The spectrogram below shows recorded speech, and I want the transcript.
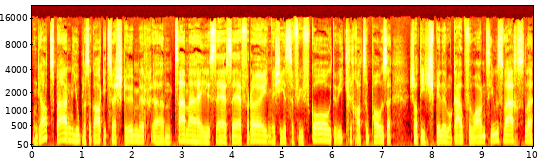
Und ja, zu Bern jubeln sogar die zwei Stürmer ähm, zusammen, haben sehr, sehr Freude. Wir schießen fünf Goal. Der Wiki kann zur Pause schon die Spieler, die gelb verwarnt sind, auswechseln.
